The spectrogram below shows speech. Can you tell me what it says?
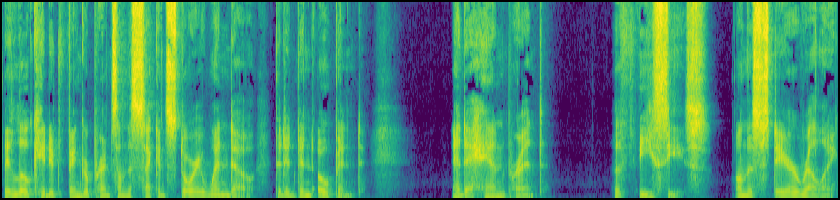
They located fingerprints on the second story window that had been opened and a handprint of feces on the stair railing.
